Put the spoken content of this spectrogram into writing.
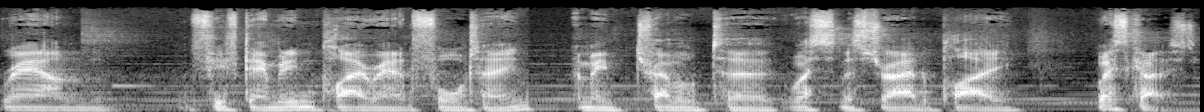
round 15. We didn't play around 14. I mean, travelled to Western Australia to play West Coast.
